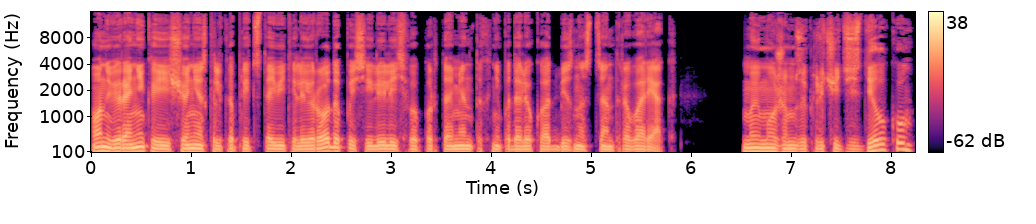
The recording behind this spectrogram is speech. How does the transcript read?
Он, Вероника и еще несколько представителей рода поселились в апартаментах неподалеку от бизнес-центра «Варяг». Мы можем заключить сделку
